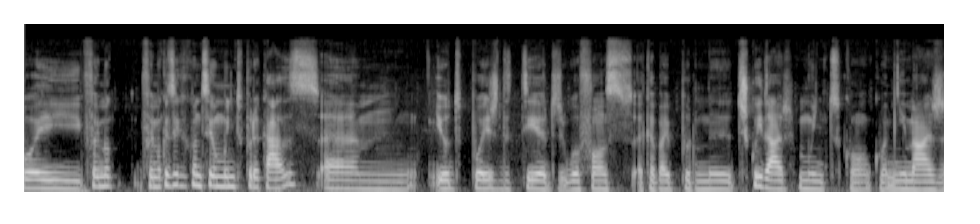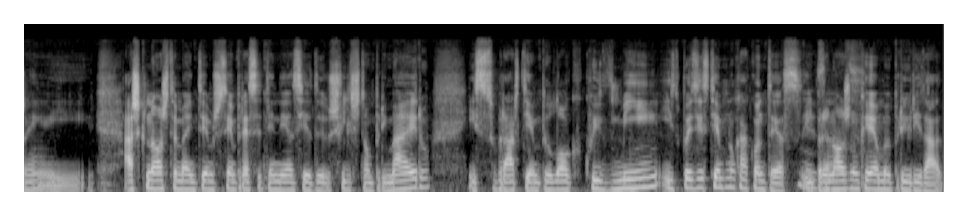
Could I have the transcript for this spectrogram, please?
foi, foi, uma, foi uma coisa que aconteceu muito por acaso. Um, eu, depois de ter o Afonso, acabei por me descuidar muito com, com a minha imagem e acho que nós também temos sempre essa tendência de os filhos estão primeiro e se sobrar tempo eu logo cuido de mim e depois esse tempo nunca acontece Exato. e para nós nunca é uma prioridade.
